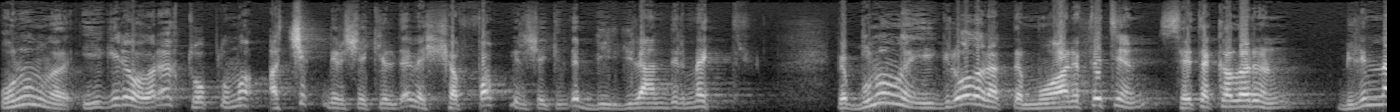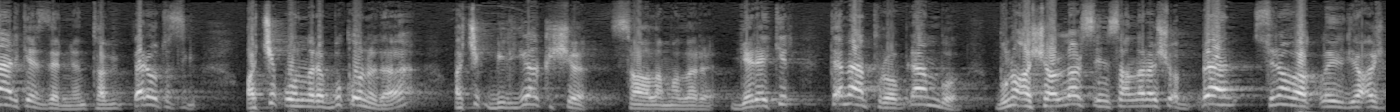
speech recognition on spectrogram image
onunla ilgili olarak toplumu açık bir şekilde ve şeffaf bir şekilde bilgilendirmektir. Ve bununla ilgili olarak da muhalefetin, STK'ların, bilim merkezlerinin, tabipler otası gibi açık onlara bu konuda açık bilgi akışı sağlamaları gerekir. Temel problem bu. Bunu aşarlarsa insanlar aşı. Ben Sinovac'la ilgili aşı...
